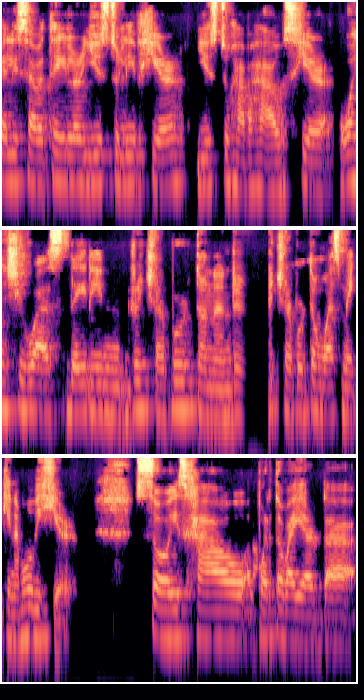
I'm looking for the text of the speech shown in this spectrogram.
Elizabeth Taylor used to live here, used to have a house here when she was dating Richard Burton, and Richard Burton was making a movie here. So it's how Puerto Vallarta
